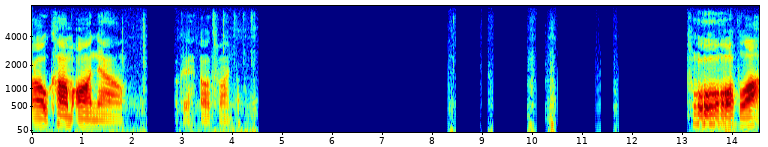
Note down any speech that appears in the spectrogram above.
Oh, come on now. Oh, it's fine. Oh, blah.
